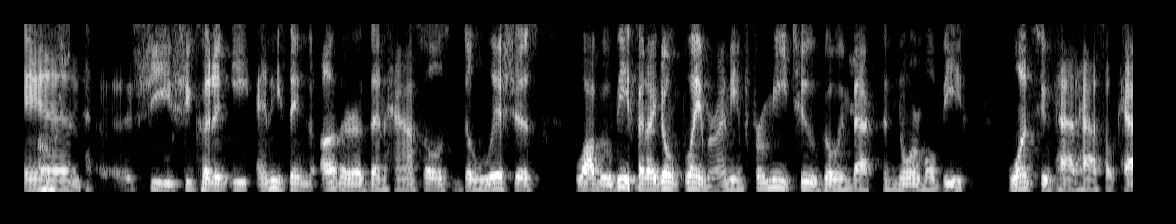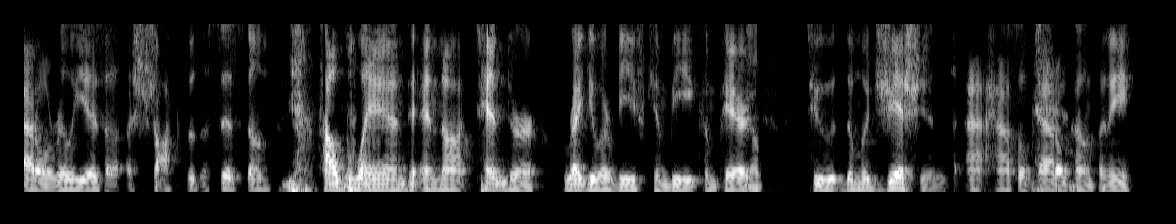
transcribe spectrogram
oh, and oh, she she couldn't eat anything other than Hassel's delicious wagyu beef, and I don't blame her. I mean, for me too, going back to normal beef once you've had Hassel cattle, really is a, a shock to the system. Yeah. How bland and not tender regular beef can be compared yep. to the magicians at Hassel Cattle Company.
